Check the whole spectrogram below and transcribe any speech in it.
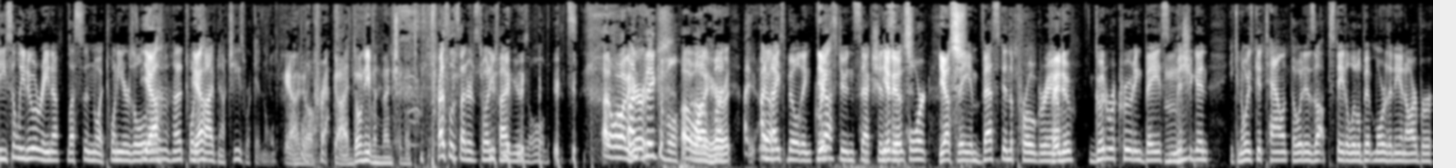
decently new arena, less than what twenty years old. Yeah. Uh, twenty five now. Jeez, we're getting old. Yeah, I know. crap. God, don't even mention it. Breslin Center is twenty five years old. I don't want to hear it. unthinkable. I don't want Uh, to hear but it. A, a Yeah. nice building, great Yeah. student section, It is. support. Yes. they invest in the program. They do. Good recruiting base. Mhm. Michigan, you can always get talent, though it is upstate a little bit more than Ann Arbor.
